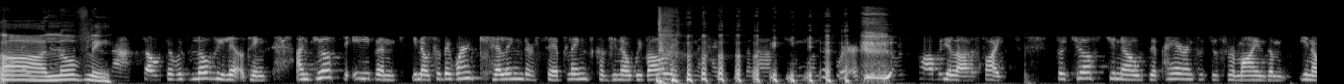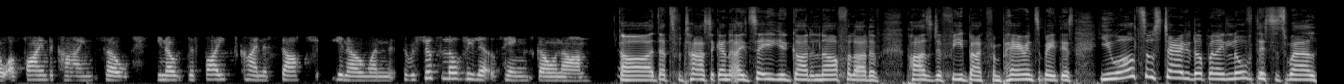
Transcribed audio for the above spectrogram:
Ah, lovely. So there was lovely little things, and just even you know, so they weren't killing their siblings because you know we've all lived in a house for the last few months where there was probably a lot of fights. So just you know, the parents would just remind them, you know, of find the kind. So you know, the fights kind of stopped, you know, and there was just lovely little things going on. Ah, that's fantastic. And I'd say you got an awful lot of positive feedback from parents about this. You also started up, and I love this as well,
